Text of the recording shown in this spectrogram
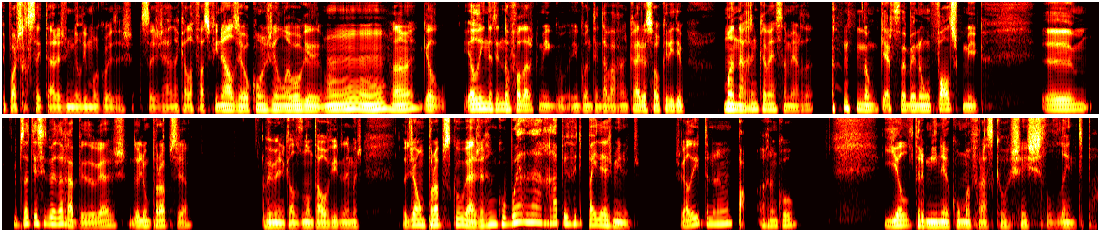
Eu posso receitar as mil e uma coisas. Ou seja, já naquela fase final, já eu congelo na boca. Hum, hum, hum, ele, ele ainda tentou falar comigo enquanto tentava arrancar. Eu só queria tipo, manda, arranca-me essa merda. não quero saber, não fales comigo. Uh, apesar de ter sido bem rápido, o gajo deu-lhe um props já. Obviamente que ele não está a ouvir, né? mas já um props que o gajo arrancou bem rápido, foi tipo aí 10 minutos. Chegou ali, pá, arrancou. E ele termina com uma frase que eu achei excelente, pá.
